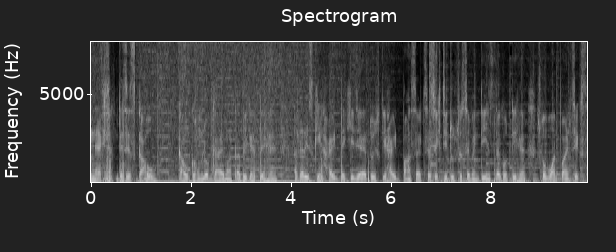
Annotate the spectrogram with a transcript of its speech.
Next this is cow cow को हम लोग गाय माता भी कहते हैं। अगर इसकी हाइट देखी जाए तो इसकी हाइट पाँसठ से 62 से 70 इंच तक होती है। इसको 1.6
